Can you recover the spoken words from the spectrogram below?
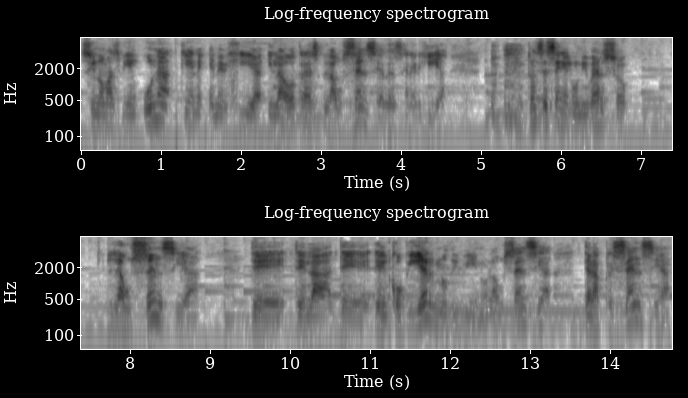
sino más bien una tiene energía y la otra es la ausencia de esa energía. Entonces en el universo, la ausencia del gobierno divino, la ausencia de la presencia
